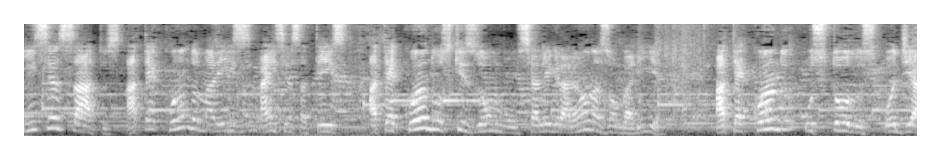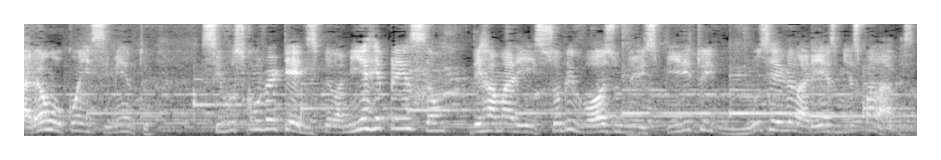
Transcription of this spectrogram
insensatos, até quando amareis a insensatez? Até quando os que zombam se alegrarão na zombaria? Até quando os tolos odiarão o conhecimento? Se vos converterdes pela minha repreensão, derramarei sobre vós o meu espírito e vos revelarei as minhas palavras.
